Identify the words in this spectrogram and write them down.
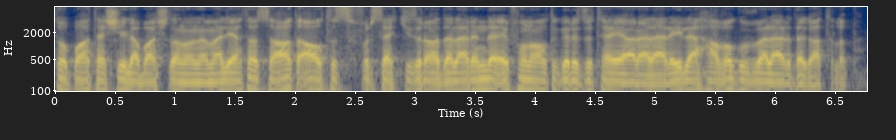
Top atəşi ilə başlanan əməliyyata saat 6.08 radələrində F-16 qırıcı təyyarələri ilə hava qüvvələri də qatılıb.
